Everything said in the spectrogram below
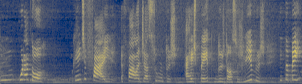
um curador. Porque a gente faz, fala de assuntos a respeito dos nossos livros e também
